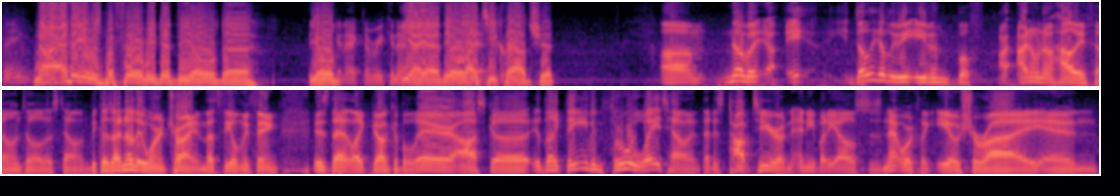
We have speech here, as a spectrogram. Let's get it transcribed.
thing. no, I think it was before we did the old uh, the old Connect and reconnect. yeah yeah the old Yeah. IT crowd shit. Um, no, but uh, it, WWE even bef- I, I don't know how they fell into all this talent because I know they weren't trying. That's the only thing is that like Bianca Belair, Asuka, it, like they even threw away talent that is top tier on anybody else's network, like Io Shirai and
